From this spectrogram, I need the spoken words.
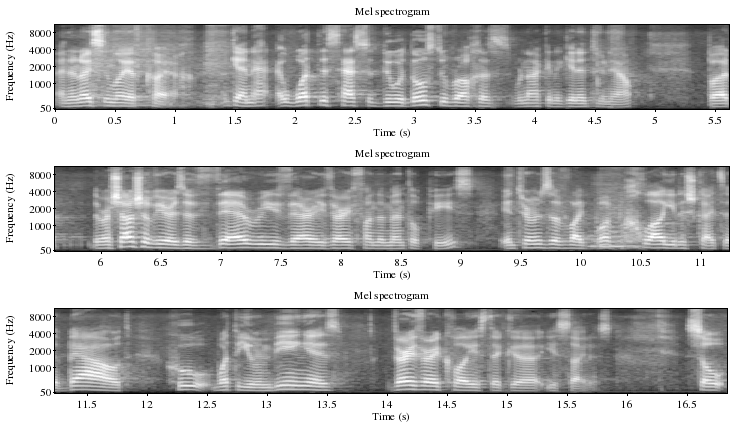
and a nice of Kayach. Again, what this has to do with those two brachas, we're not going to get into now. But the Rosh Hashanah is a very, very, very fundamental piece in terms of like what B'chlal Yiddishkeit's about, who, what the human being is. Very, very kloyistic uh. So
